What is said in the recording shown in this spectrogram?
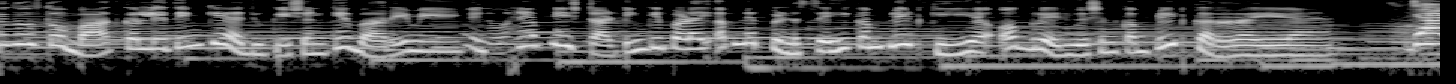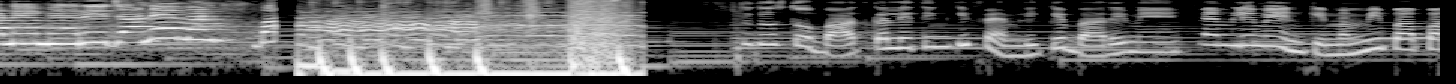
तो दोस्तों बात कर लेते हैं इनके एजुकेशन के बारे में। इन्होंने अपनी स्टार्टिंग की पढ़ाई अपने पिंड से ही कंप्लीट की है और ग्रेजुएशन कंप्लीट कर रहे हैं। जाने मेरी जाने मन तो दोस्तों बात कर लेते हैं इनकी फैमिली के बारे में। फैमिली में इनके मम्मी पापा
